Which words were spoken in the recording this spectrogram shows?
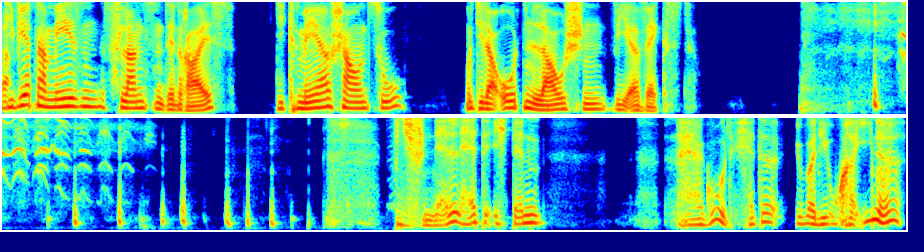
ja. Die Vietnamesen pflanzen den Reis, die Khmer schauen zu und die Laoten lauschen, wie er wächst. Wie schnell hätte ich denn. Naja, gut, ich hätte über die Ukraine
